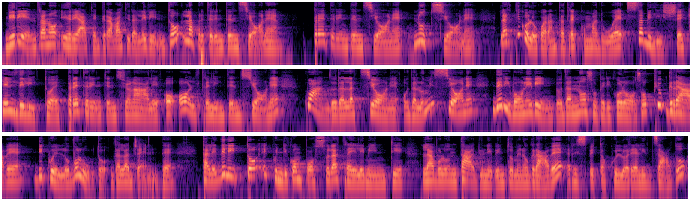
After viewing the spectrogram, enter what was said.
Vi rientrano i reati aggravati dall'evento, la preterintenzione. Preterintenzione, nozione. L'articolo 43,2 stabilisce che il delitto è preterintenzionale o oltre l'intenzione quando dall'azione o dall'omissione deriva un evento dannoso o pericoloso più grave di quello voluto dall'agente. Tale delitto è quindi composto da tre elementi, la volontà di un evento meno grave rispetto a quello realizzato,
